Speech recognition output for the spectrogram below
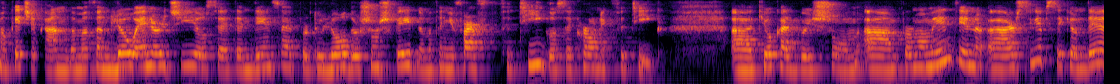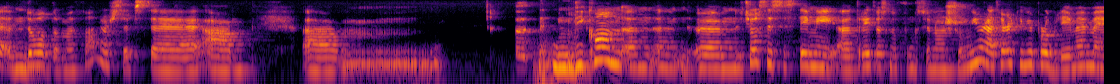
ok, që kanë, domethënë, low energy ose tendenca e për t'u lodhur shumë shpejt, domethënë, një farë fatigue ose chronic fatigue. Kjo ka të bëjë shumë. Për momentin, arsyeja pse kjo ndodh, domethënë, është sepse ndikon në qoftë se sistemi tretës nuk funksionon shumë mirë, atëherë kemi probleme me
